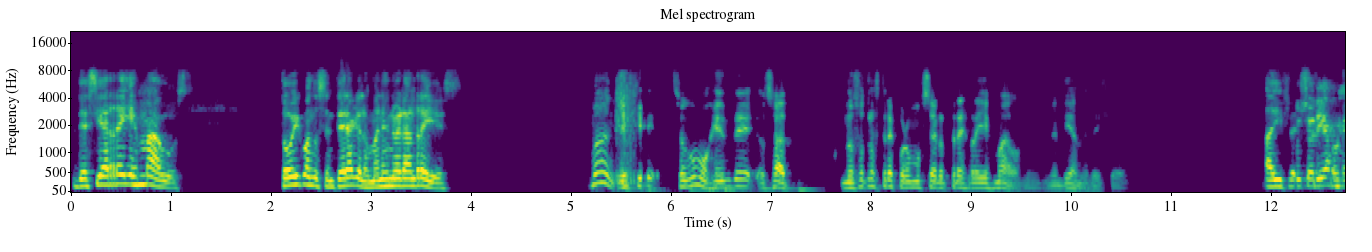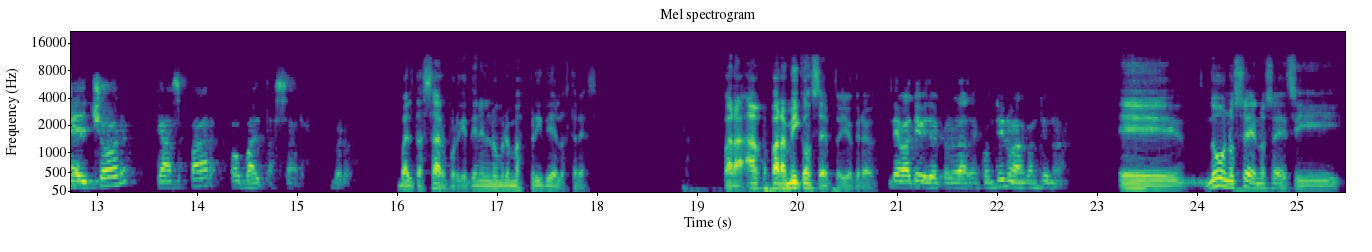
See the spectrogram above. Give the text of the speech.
decía Reyes Magos, Toby cuando se entera que los manes no eran reyes. Man, es que son como gente, o sea, nosotros tres podemos ser tres Reyes Magos, ¿me entiendes? Dije. Tú serías Melchor, Gaspar o Baltasar, bro. Baltasar, porque tiene el nombre más pretty de los tres. Para, ah, para mi concepto, yo creo. Debatible, pero dale, continúa, continúa. Eh, no, no sé, no sé. Si,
